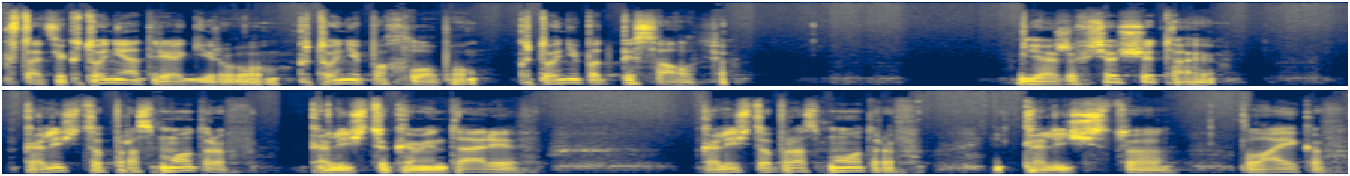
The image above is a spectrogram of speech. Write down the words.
Кстати, кто не отреагировал, кто не похлопал, кто не подписался? Я же все считаю. Количество просмотров, количество комментариев, количество просмотров, количество лайков –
